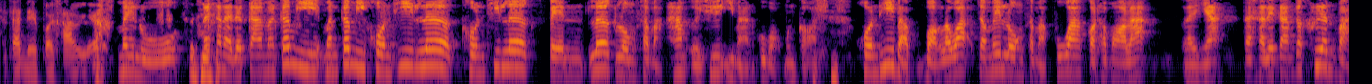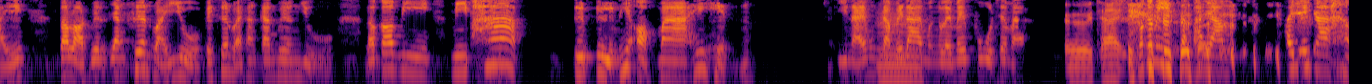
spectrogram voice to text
ออาจารย์เดชปล่อยข่าวอีกแล้วไม่รู้ ในขณะเดียวกันมันก็มีมันก็มีคนที่เลิกคนที่เลิกเป็นเลิกลงสมัครห้ามเอ่ยชื่ออีหมานกูบอกมึงก่อน คนที่แบบบอกแล้วว่าจะไม่ลงสมัครผู้ว่ากทมละอะไรเงี้ย แต่ขณะเดียวกันก็เคลื่อนไหวตลอดเวลยังเคลื่อนไหวอยู่ ไปเคลื่อนไหวทางการเมืองอยู่ แล้วก็มีมีภาพอื่นๆที่ออกมาให้เห็น อีไหนมึงจำไม่ได้อืมมึงเลยไม่พูดใช่ไหมเออใช่ มันก็มีพยายามพยายาม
